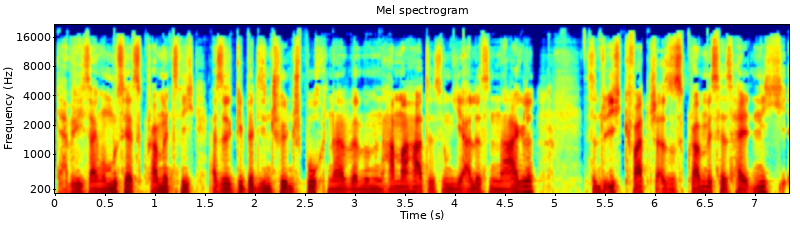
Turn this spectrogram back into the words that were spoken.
da würde ich sagen, man muss ja Scrum jetzt nicht, also es gibt ja diesen schönen Spruch, ne, wenn man einen Hammer hat, ist irgendwie alles ein Nagel. Das ist natürlich Quatsch. Also Scrum ist jetzt halt nicht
